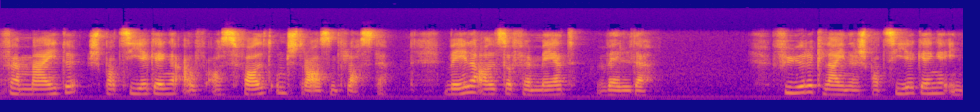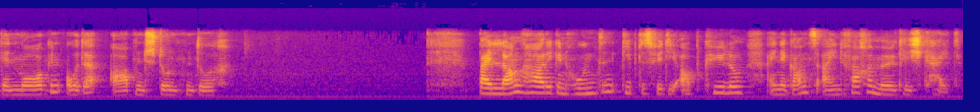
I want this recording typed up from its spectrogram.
Vermeide Spaziergänge auf Asphalt und Straßenpflaster. Wähle also vermehrt Wälder führe kleinere Spaziergänge in den Morgen- oder Abendstunden durch. Bei langhaarigen Hunden gibt es für die Abkühlung eine ganz einfache Möglichkeit.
